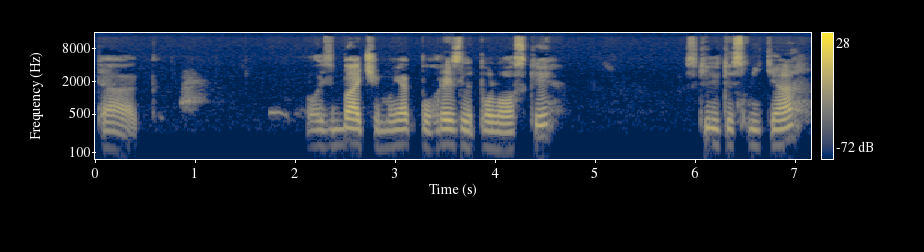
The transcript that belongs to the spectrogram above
так. Ось бачимо, як погризли полоски. Скільки сміття.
